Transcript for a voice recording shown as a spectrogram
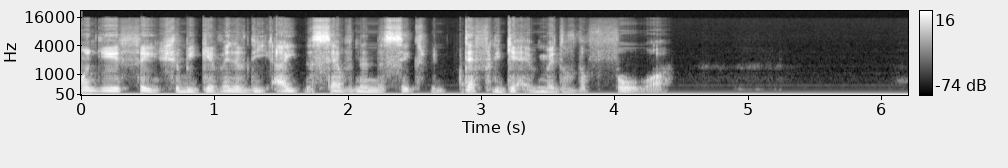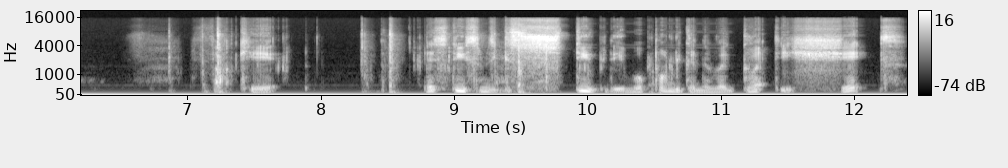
What do you think? Should we get rid of the 8, the 7 and the 6? We're definitely getting rid of the 4. Fuck it. Let's do something stupid. We're probably going to regret this shit.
